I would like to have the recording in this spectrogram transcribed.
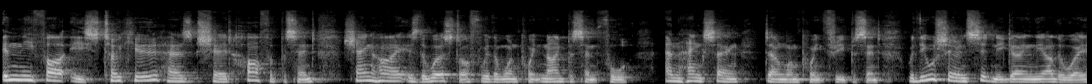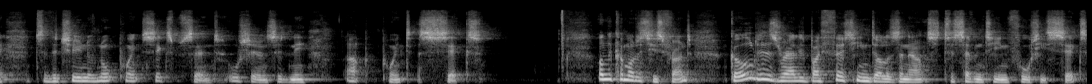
In the Far East, Tokyo has shed half a percent. Shanghai is the worst off with a 1.9% fall, and Hang Seng down 1.3%, with the all share in Sydney going the other way to the tune of 0.6%. All share in Sydney up 0.6. On the commodities front, gold has rallied by $13 an ounce to 1746.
